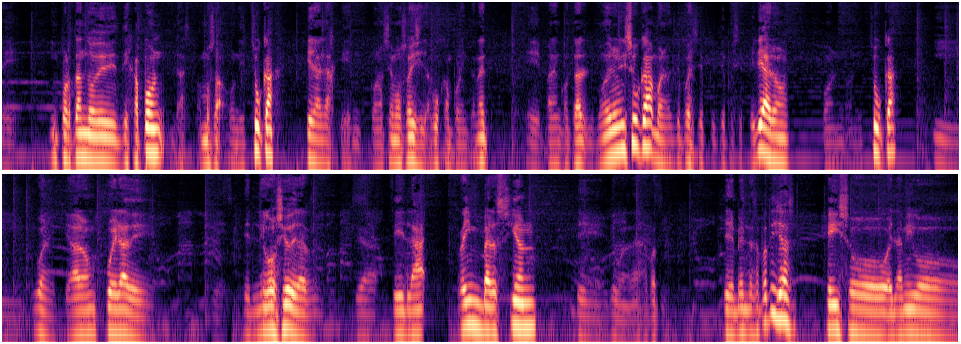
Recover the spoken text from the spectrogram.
Eh, importando de, de Japón, las famosas Onitsuka, eran las que conocemos hoy, si las buscan por internet, eh, para encontrar el modelo Onizuka. Bueno, después después se pelearon con Onizuka y, bueno, quedaron fuera de, de- del negocio de la, de la- de la reinversión de, bueno, las zapatillas. De venta de zapatillas que hizo el amigo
